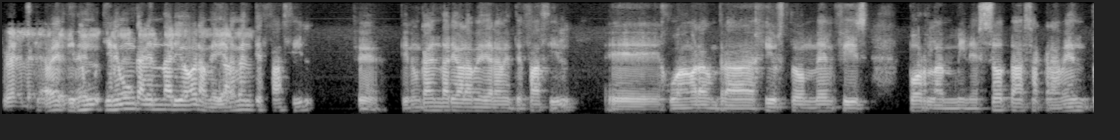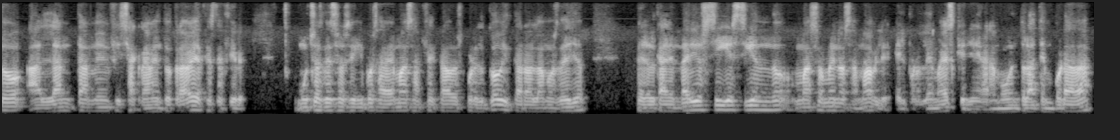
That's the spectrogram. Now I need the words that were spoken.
a ver, tienen un calendario ahora medianamente fácil. Sí, tiene un calendario ahora medianamente fácil. Eh, juegan ahora contra Houston, Memphis, Portland, Minnesota, Sacramento, Atlanta, Memphis, Sacramento otra vez. Es decir, muchos de esos equipos además afectados por el COVID, que ahora hablamos de ello, pero el calendario sigue siendo más o menos amable. El problema es que llegará un momento de la temporada,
